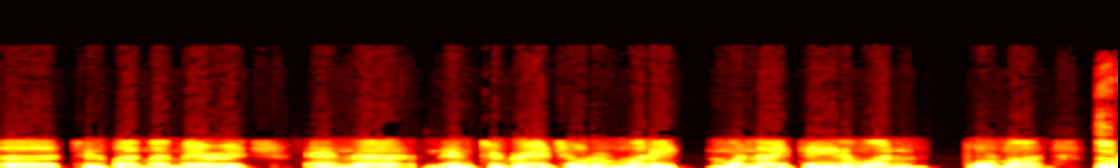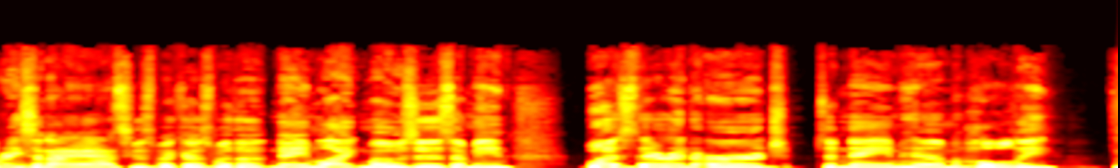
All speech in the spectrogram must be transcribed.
uh, two by my marriage, and uh, and two grandchildren, one eight, one nineteen, and one four months. The reason I ask is because with a name like Moses, I mean, was there an urge to name him Holy?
